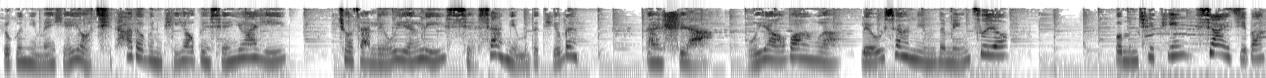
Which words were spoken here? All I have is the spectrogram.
如果你们也有其他的问题要问咸鱼阿姨，就在留言里写下你们的提问。但是啊，不要忘了留下你们的名字哟。我们去听下一集吧。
